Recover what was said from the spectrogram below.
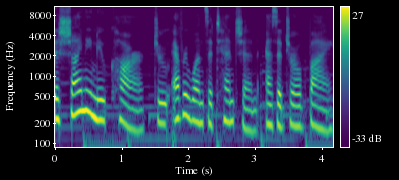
The shiny new car drew everyone's attention as it drove by.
